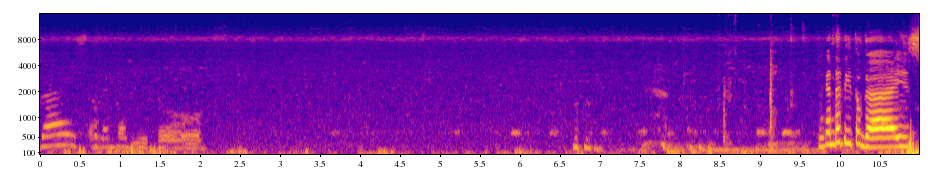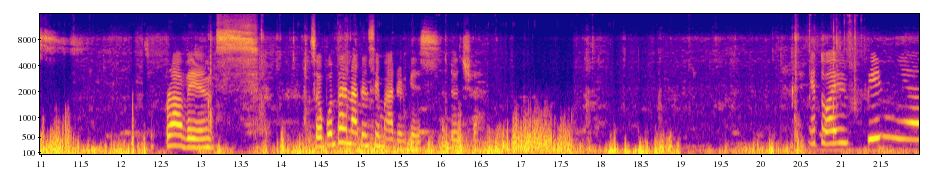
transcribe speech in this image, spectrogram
Guys, ang ganda dito. Ang ganda dito guys. Sa province. So puntahan natin si mother guys. Doon siya. Ito ay pinya.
